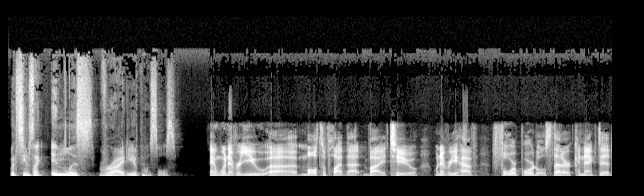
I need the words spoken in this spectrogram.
what seems like endless variety of puzzles. And whenever you uh, multiply that by two, whenever you have four portals that are connected,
